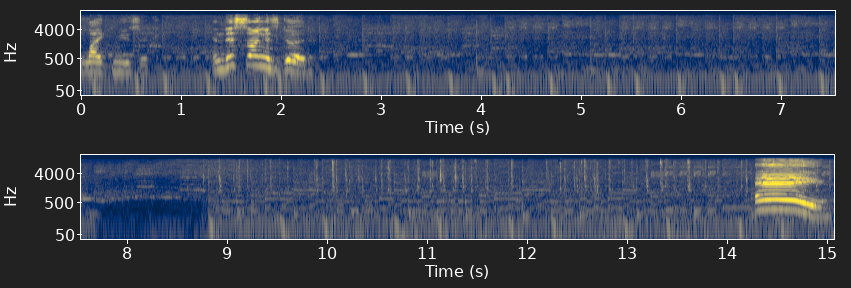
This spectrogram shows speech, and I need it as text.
like music. And this song is good. Hey!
